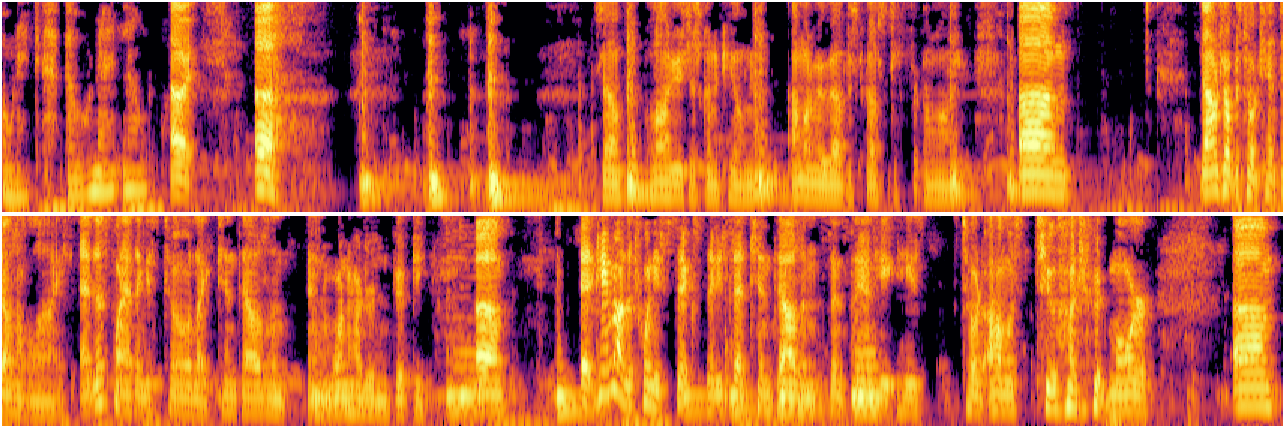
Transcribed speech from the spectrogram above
All night. All night long. Alright. Uh. So, laundry's just gonna kill me. I'm gonna move out just because of the freaking laundry. Um. Donald Trump has told 10,000 lies. At this point, I think he's told like 10,150. Um, it came out on the 26th that he said 10,000. Since then, he, he's told almost 200 more. Um,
